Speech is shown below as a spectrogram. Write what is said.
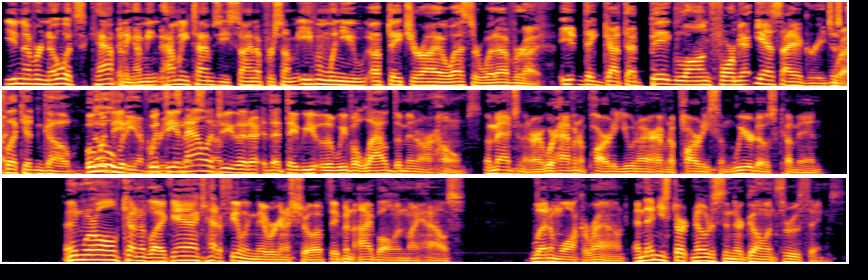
you never know what's happening. I mean, how many times do you sign up for something? Even when you update your iOS or whatever, Right. you- they got that big long form. Yes, I agree. Just Right. click it and go. But Nobody with the, ever with the reads that analogy stuff. that that they that we've allowed them in our homes. Imagine that. All right, we're having a party. You and I are having a party. Some weirdos come in, and we're all kind of like, "Yeah, I had a feeling they were going to show up. They've been eyeballing my house. Let them walk around." And then you start noticing they're going through things.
